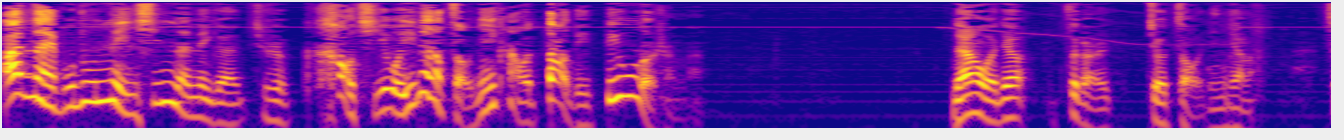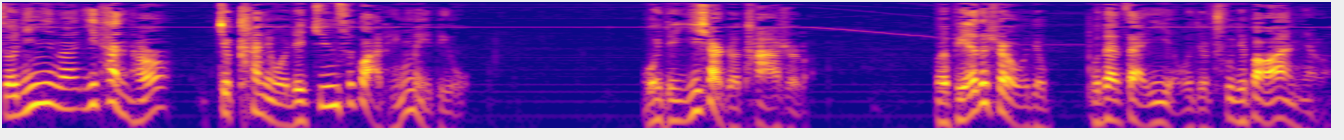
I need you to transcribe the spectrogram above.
按耐不住内心的那个就是好奇，我一定要走进去看，我到底丢了什么。然后我就自个儿就走进去了，走进去呢，一探头就看见我这钧瓷挂瓶没丢，我就一下就踏实了。我别的事儿我就不再在意，我就出去报案去了。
